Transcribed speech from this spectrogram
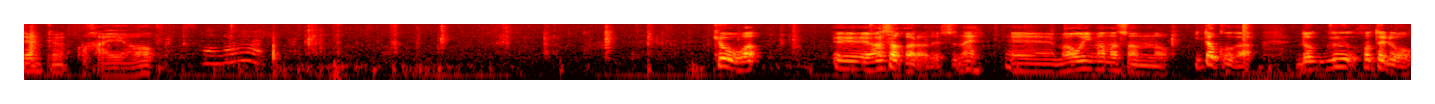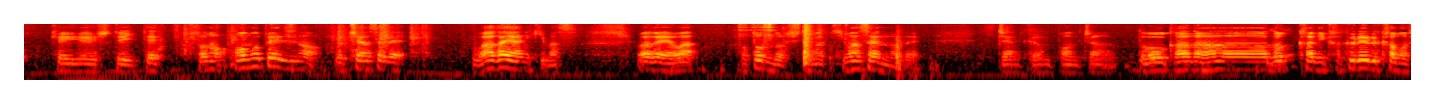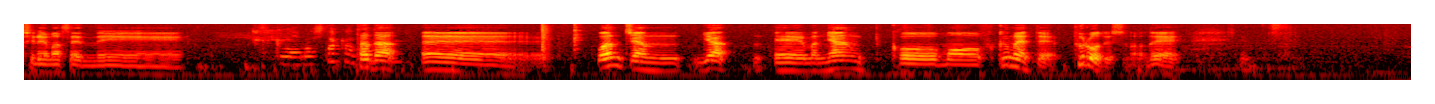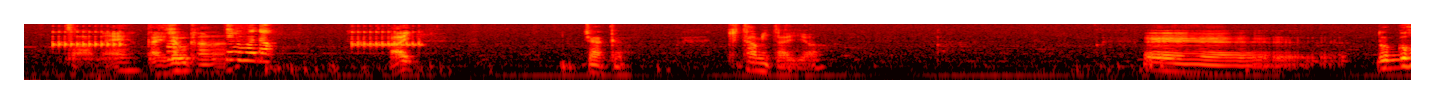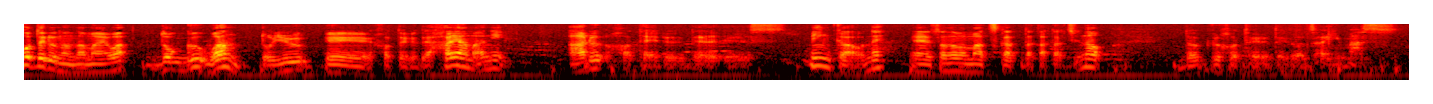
ジャン君。おはよう。今日は、えー、朝からですね、えー、マオイママさんのいとこがドッグホテルを経営していてそのホームページの打ち合わせで我が家に来ます。我が家はほとんど人が来ませんのでジャン君ポンちゃんどうかな？どっかに隠れるかもしれませんねただ、えー、ワンちゃんや、えーまあ、にゃんこも含めてプロですのでさあね大丈夫かな。はい。ジャン君来たみたいよ。えー、ドッグホテルの名前はドッグワンという、えー、ホテルで葉山にあるホテルです。民家をね、えー、そのまま使った形のドッグホテルでございます。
